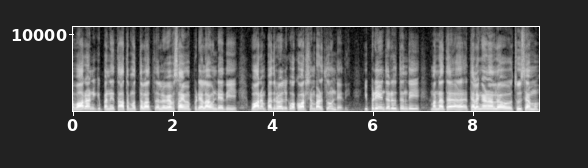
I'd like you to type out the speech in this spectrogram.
వారానికి పని తాత వ్యవసాయం అప్పుడు ఎలా ఉండేది? వారం పది రోజులకు ఒక వర్షం పడుతూ ఉండేది. ఇప్పుడు ఏం జరుగుతుంది? మన తె- తెలంగాణలో చూసాము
